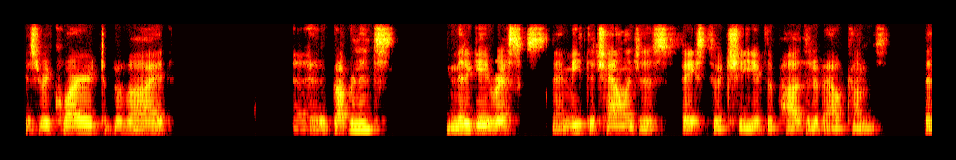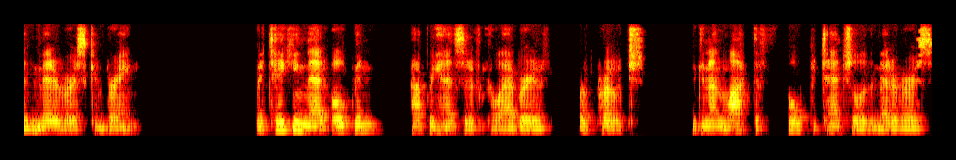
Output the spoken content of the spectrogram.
is required to provide uh, governance, mitigate risks, and meet the challenges faced to achieve the positive outcomes that metaverse can bring. By taking that open, comprehensive, collaborative approach, we can unlock the full potential of the metaverse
